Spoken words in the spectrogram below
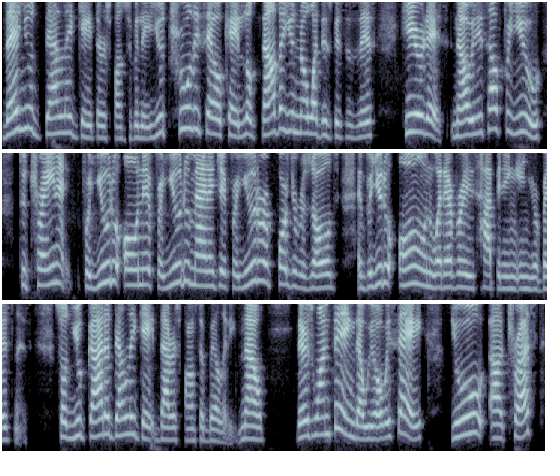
then you delegate the responsibility. You truly say, okay, look, now that you know what this business is, here it is. Now it is up for you to train it, for you to own it, for you to manage it, for you to report your results, and for you to own whatever is happening in your business. So you got to delegate that responsibility. Now, there's one thing that we always say you uh, trust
